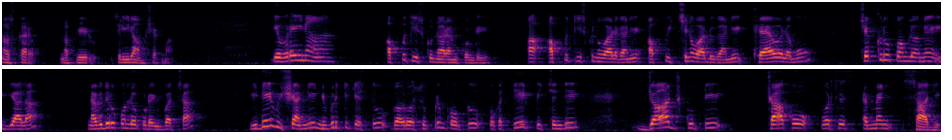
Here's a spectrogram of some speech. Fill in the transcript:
నమస్కారం. నా పేరు శ్రీరామ్ శర్మ. ఎవరైనా అప్పు తీసుకున్నారనుకోండి ఆ అప్పు తీసుకున్న వాళ్ళు కానీ అప్పు ఇచ్చిన వాళ్ళు కానీ కేవలము చెక్ రూపంలోనే ఇవ్వాలా నగదు రూపంలో కూడా ఇవ్వచ్చా? ఇదే విషయాన్ని నివృత్తి చేస్తూ గౌరవ సుప్రీంకోర్టు ఒక తీర్పు ఇచ్చింది జార్జ్ కుట్టి చాకో వర్సెస్ ఎంఎన్ సాజీ.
